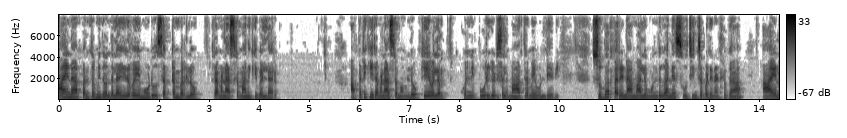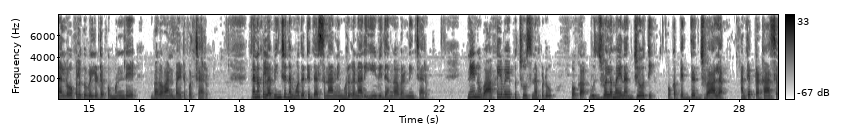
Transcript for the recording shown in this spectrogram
ఆయన పంతొమ్మిది వందల ఇరవై మూడు సెప్టెంబర్లో రమణాశ్రమానికి వెళ్ళారు అప్పటికి రమణాశ్రమంలో కేవలం కొన్ని పూరిగడుసలు మాత్రమే ఉండేవి. శుభ పరిణామాలు ముందుగానే సూచించబడినట్లుగా ఆయన లోపలకు వెళ్ళుటకు ముందే భగవాన్ బయటకొచ్చారు. తనకు లభించిన మొదటి దర్శనాన్ని మురుగనార్ ఈ విధంగా వర్ణించారు. నేను వాకిలి వైపు చూసినప్పుడు ఒక ఉజ్వలమైన జ్యోతి ఒక పెద్ద జ్వాల అంటే ప్రకాశం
